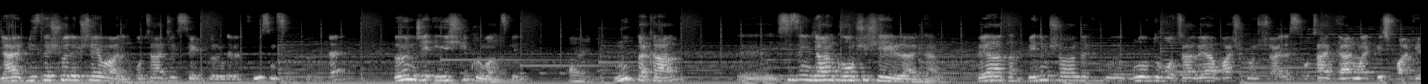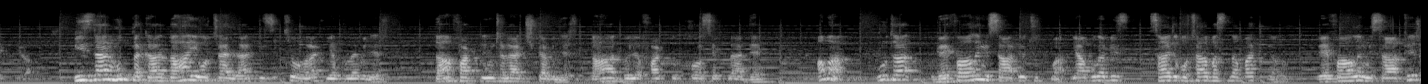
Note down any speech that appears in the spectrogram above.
Yani bizde şöyle bir şey vardır otelcilik sektöründe ve turizm sektöründe. Önce ilişki kurmanız gerekiyor. Aynen. Mutlaka e, sizin yan komşu şehirlerden veya da benim şu anda e, bulunduğum otel veya başkomşu ailesi, otel germarka hiç fark etmiyor. Bizden mutlaka daha iyi oteller fiziki olarak yapılabilir. Daha farklı üniteler çıkabilir. Daha böyle farklı konseptlerde. Ama burada vefalı misafir tutma. Ya buna biz sadece otel bazında bakmayalım. Vefalı misafir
